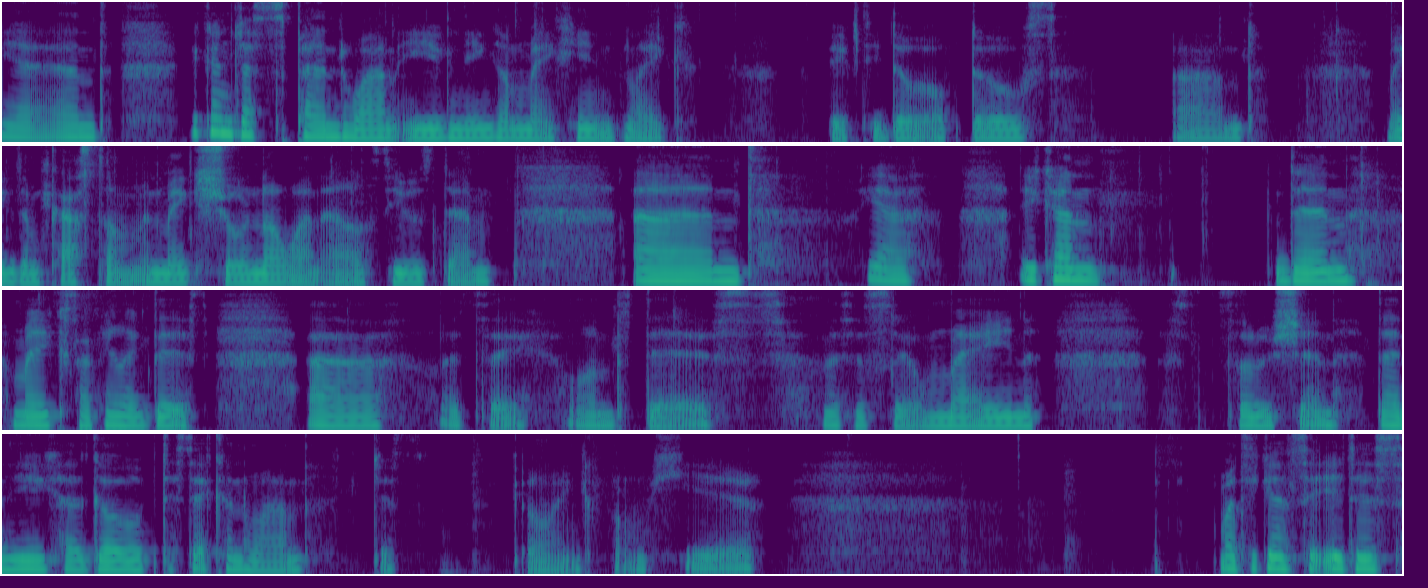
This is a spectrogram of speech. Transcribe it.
yeah and you can just spend one evening on making like 50 of those and make them custom and make sure no one else use them. And yeah you can then make something like this. Uh, let's say want this this is your main solution. Then you can go with the second one just going from here. But you can see it is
